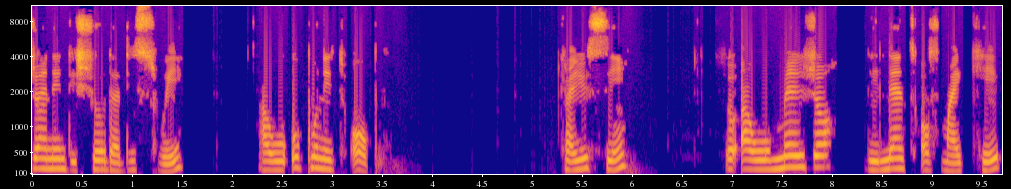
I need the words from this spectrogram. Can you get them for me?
joining the shoulder this way I will open it up can you see so I will measure the length of my cape.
